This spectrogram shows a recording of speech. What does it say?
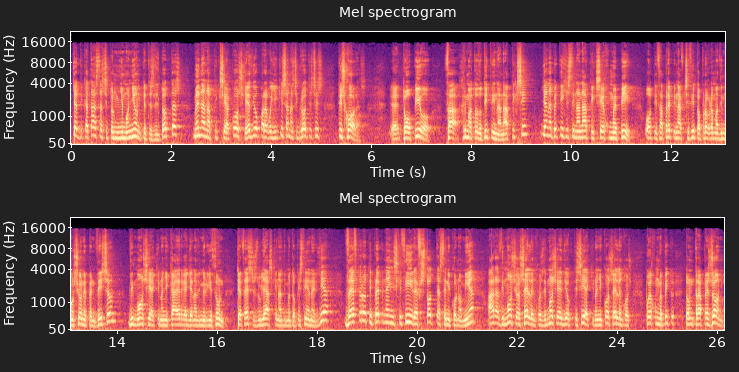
και αντικατάσταση των μνημονίων και της λιτότητας με ένα αναπτυξιακό σχέδιο παραγωγικής ανασυγκρότησης της χώρας. Ε, το οποίο θα χρηματοδοτεί την ανάπτυξη. Για να πετύχει στην ανάπτυξη, έχουμε πει ότι θα πρέπει να αυξηθεί το πρόγραμμα δημοσίων επενδύσεων, δημόσια κοινωνικά έργα για να δημιουργηθούν και θέσεις δουλειάς και να αντιμετωπιστεί η ενεργεία. Δεύτερο, ότι πρέπει να ενισχυθεί η ρευστότητα στην οικονομία, άρα δημόσιος έλεγχος, δημόσια ιδιοκτησία, κοινωνικός έλεγχος που έχουμε πει των τραπεζών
